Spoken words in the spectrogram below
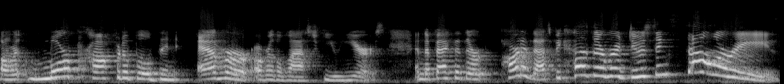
Or more profitable than ever over the last few years. And the fact that they're part of that's because they're reducing salaries.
